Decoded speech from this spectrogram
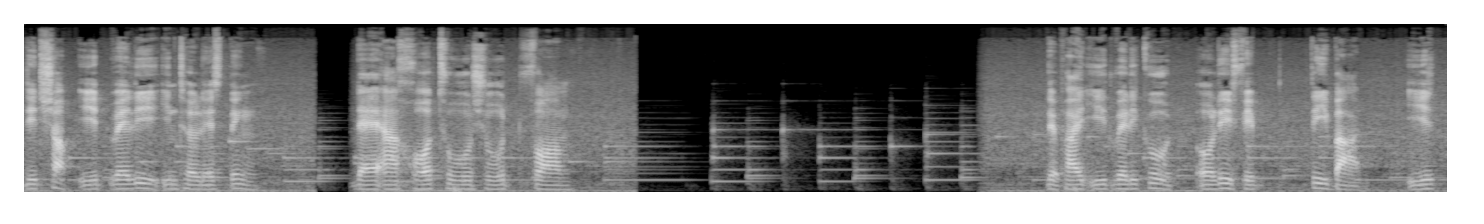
This shop is very interesting. There are clothes to shoot from. The price is very good. Only 50 baht each.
